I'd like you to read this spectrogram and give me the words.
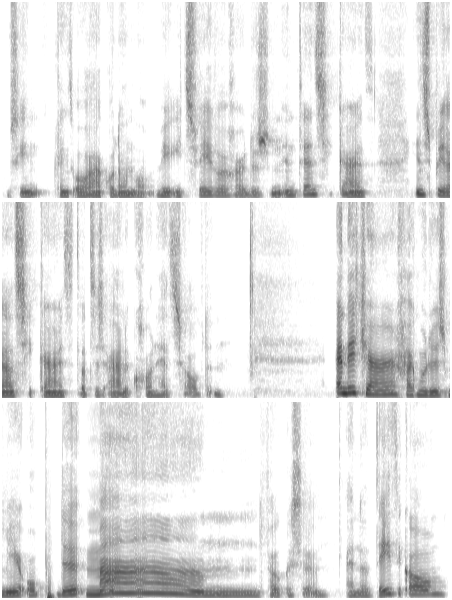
Misschien klinkt orakel dan weer iets zweveriger, dus een intentiekaart, inspiratiekaart, dat is eigenlijk gewoon hetzelfde. En dit jaar ga ik me dus meer op de maan focussen. En dat deed ik al.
